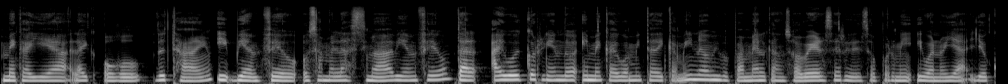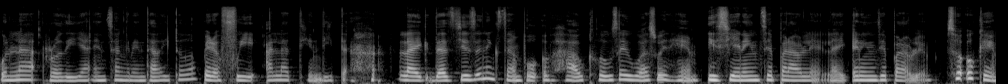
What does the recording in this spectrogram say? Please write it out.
me caía like all the time y bien feo, o sea, me lastimaba bien feo. Tal, ahí voy corriendo y me caigo a mitad de camino. Mi papá me alcanzó a ver, se regresó por mí y bueno, ya yo con la rodilla ensangrentada y todo, pero fui a la tiendita. like that's just an example of how close I was with him. Y si era inseparable, like, era inseparable. So, okay,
